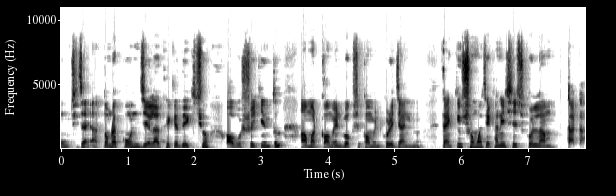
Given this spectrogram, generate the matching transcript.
পৌঁছে যায়। আর তোমরা কোন জেলা থেকে দেখছ, অবশ্যই কিন্তু আমার কমেন্ট বক্সে কমেন্ট করে জানিও। থ্যাংক ইউ সো মাচ এখানেই শেষ করলাম। টাটা।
